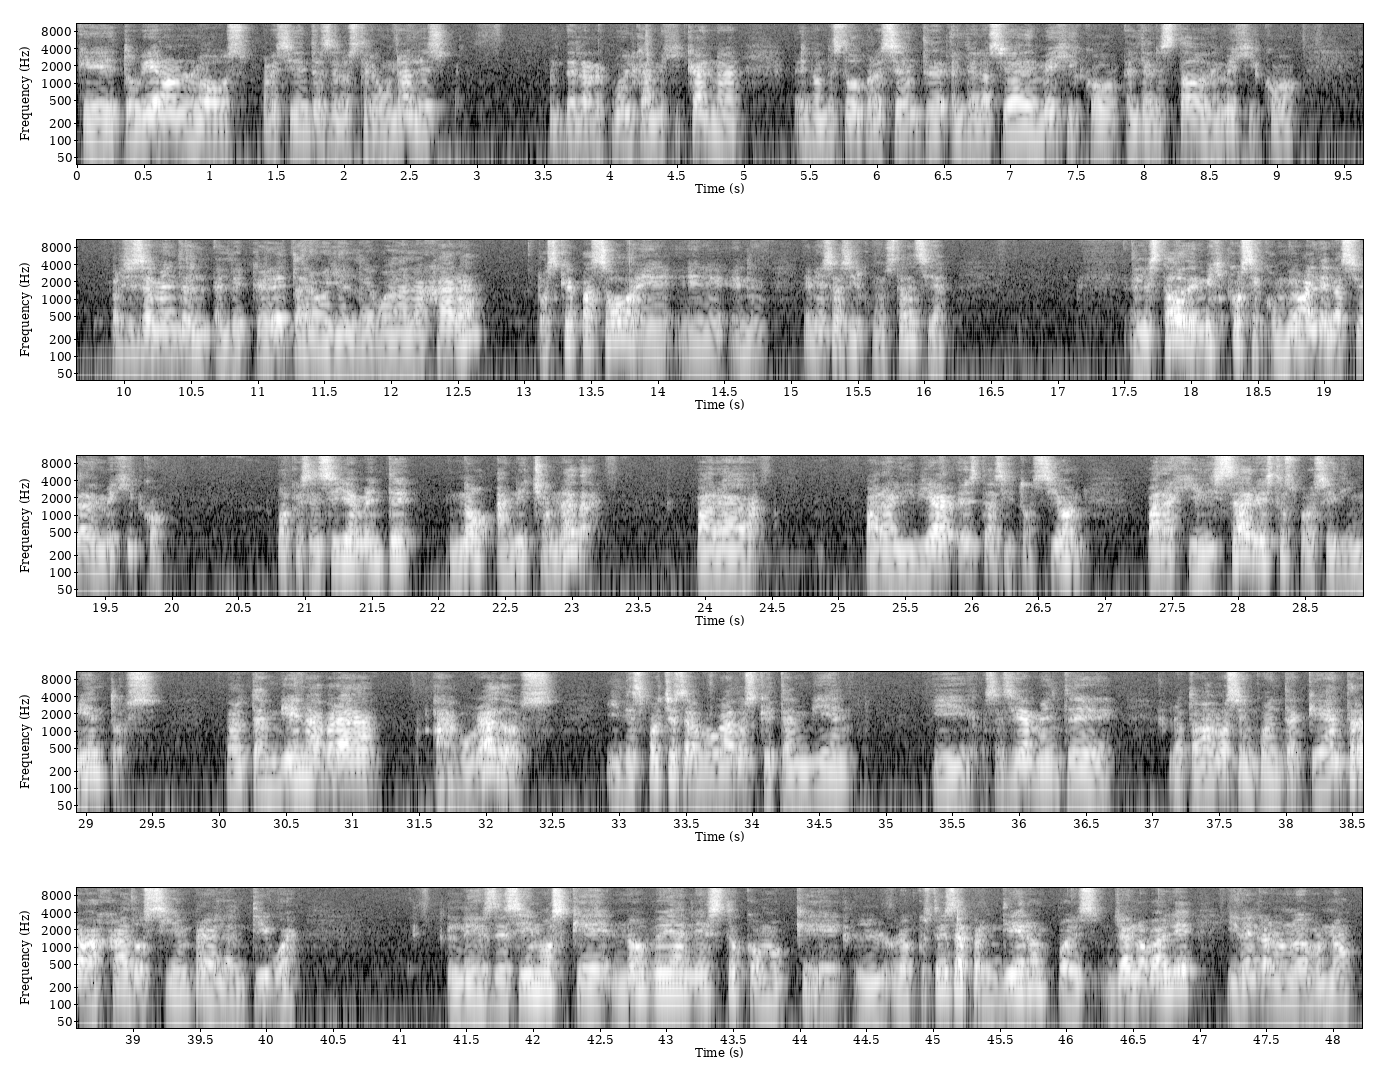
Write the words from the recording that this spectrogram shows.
que tuvieron los presidentes de los tribunales de la República Mexicana, en donde estuvo presente el de la Ciudad de México, el del Estado de México, precisamente el, de Querétaro y el de Guadalajara, pues ¿qué pasó en, en, en, esa circunstancia? El Estado de México se comió al de la Ciudad de México, porque sencillamente no han hecho nada para, para aliviar esta situación, para agilizar estos procedimientos. Pero también habrá abogados y despachos de abogados que también y sencillamente lo tomamos en cuenta que han trabajado siempre a la antigua. Les decimos que no vean esto como que lo que ustedes aprendieron pues ya no vale y venga lo nuevo, no.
